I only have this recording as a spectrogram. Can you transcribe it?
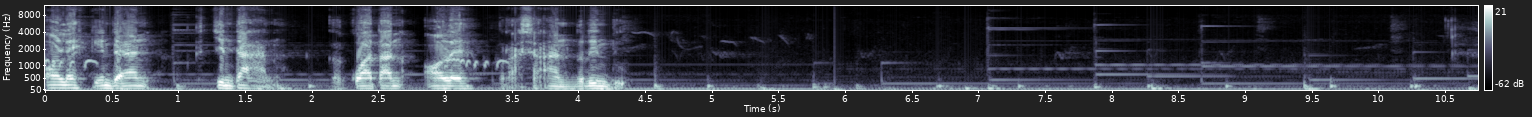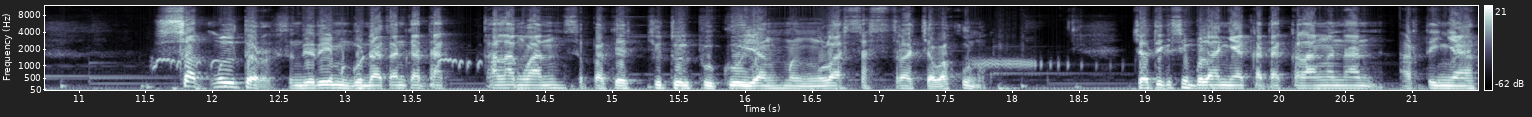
oleh keindahan kecintaan, kekuatan oleh perasaan rindu. Shot Mulder sendiri menggunakan kata Kalangwan sebagai judul buku yang mengulas sastra Jawa kuno. Jadi kesimpulannya kata kalanganan artinya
